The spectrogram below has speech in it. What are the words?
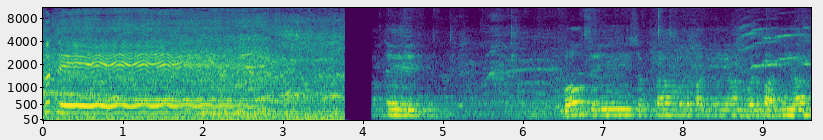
ਫਤਿਹ। ਤੇ ਬਹੁਤ ਹੀ ਸੰਤਾਂ ਮੁਲਭਾਗੀ ਹਨ ਮੁਲਭਾਗੀ ਹਨ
